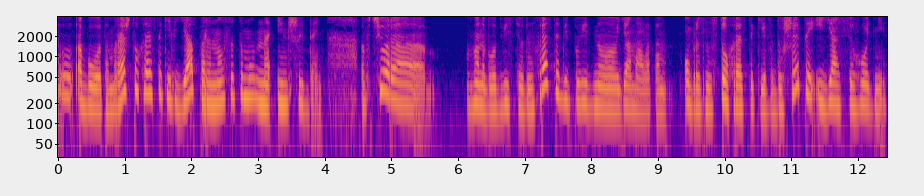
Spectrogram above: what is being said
е, або там решту хрестиків я переноситиму на інший день. Вчора в мене було 201 хрестик, відповідно, я мала там образно 100 хрестиків дошити, і я сьогодні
